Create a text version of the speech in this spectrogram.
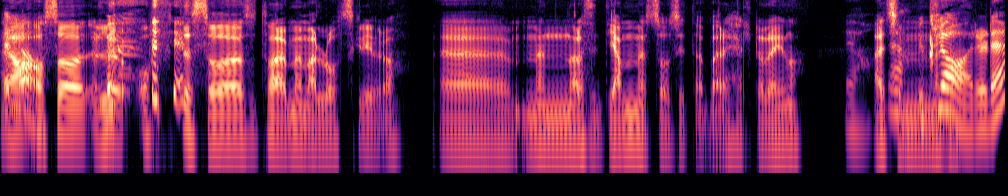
Ja, Ja. eller ofte så, så tar jeg med meg låtskrivere. Eh, men når jeg sitter hjemme, så sitter jeg bare helt alene. Ja. Jeg ja. Du klarer det?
